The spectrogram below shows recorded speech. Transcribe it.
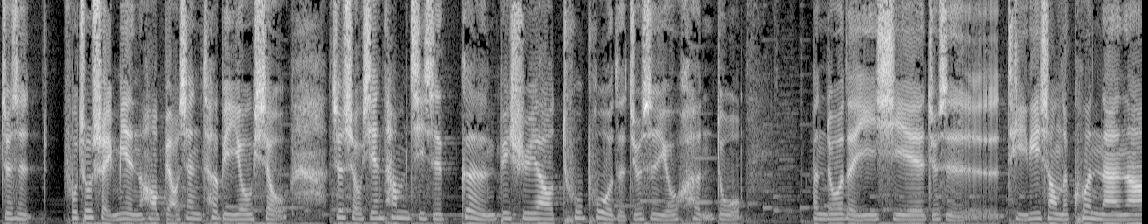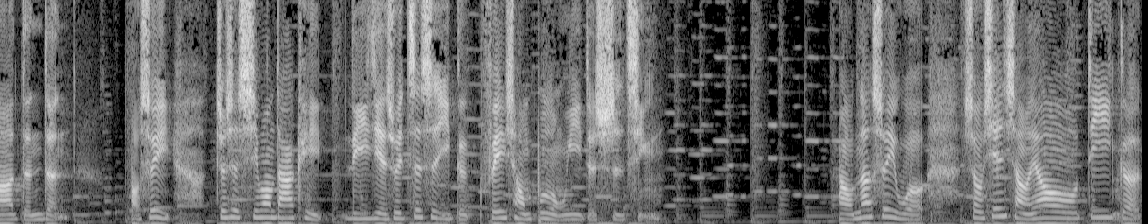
就是。浮出水面，然后表现特别优秀。就首先，他们其实个人必须要突破的，就是有很多很多的一些，就是体力上的困难啊等等。好，所以就是希望大家可以理解，所以这是一个非常不容易的事情。好，那所以我首先想要第一个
